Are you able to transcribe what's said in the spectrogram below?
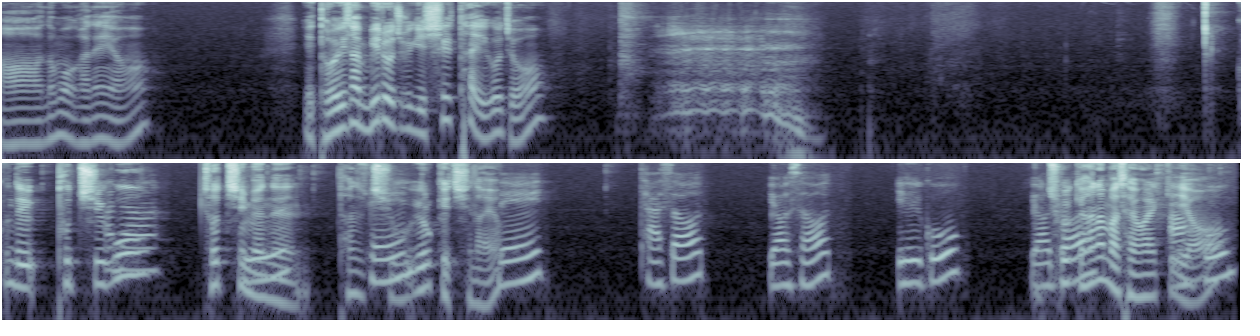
아, 넘어가네요. 예, 더 이상 밀어주기 싫다 이거죠. 근데 붙이고 하나, 젖히면은 단수 치고 셋, 이렇게 치나요? 넷, 다섯, 여섯, 일곱, 저렇게 여덟, 하나만 사용할게요. 아홉,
